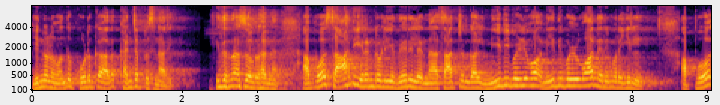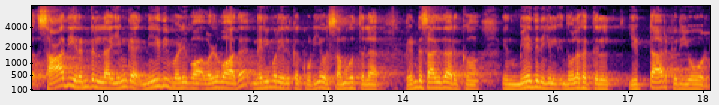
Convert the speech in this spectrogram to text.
இன்னொன்று வந்து கொடுக்காத கஞ்ச பிசினாரி இதுதான் சொல்கிறாங்க அப்போது சாதி இரண்டொழிய வேறில் என்ன? சாற்றுங்கால் நீதி வழுவா நீதி வழுவா நெறிமுறையில். அப்போது சாதி ரெண்டு இல்லை எங்கே நீதி வழிவா வழுவாத நெறிமுறை இருக்கக்கூடிய ஒரு சமூகத்தில் ரெண்டு சாதி தான் இருக்கும். இந்த மேதினியில் இந்த உலகத்தில் இட்டார் பெரியோர்.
